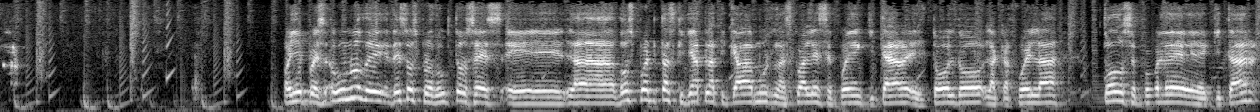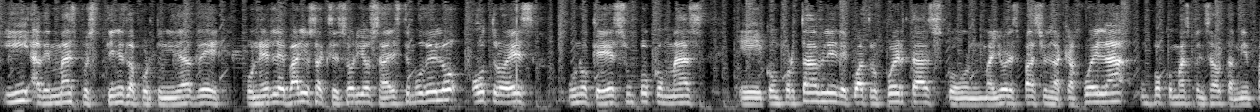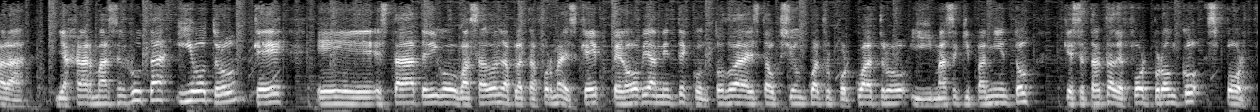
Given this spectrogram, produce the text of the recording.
Oye, pues uno de, esos productos es eh, las dos puertas que ya platicábamos, las cuales se pueden quitar el toldo, la cajuela, todo se puede quitar y además pues tienes la oportunidad de ponerle varios accesorios a este modelo. Otro es uno que es un poco más eh, confortable, de cuatro puertas, con mayor espacio en la cajuela, un poco más pensado también para viajar más en ruta. Y otro que eh, está, te digo, basado en la plataforma de Escape, pero obviamente con toda esta opción 4x4 y más equipamiento, que se trata de Ford Bronco Sport.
